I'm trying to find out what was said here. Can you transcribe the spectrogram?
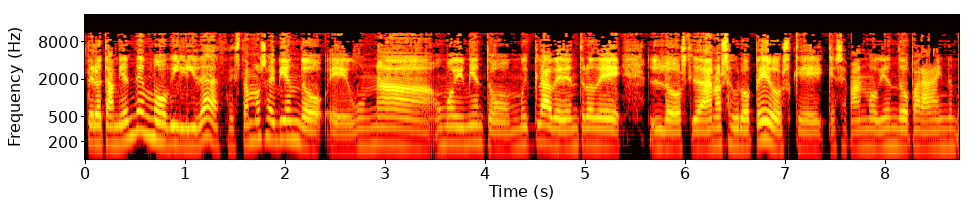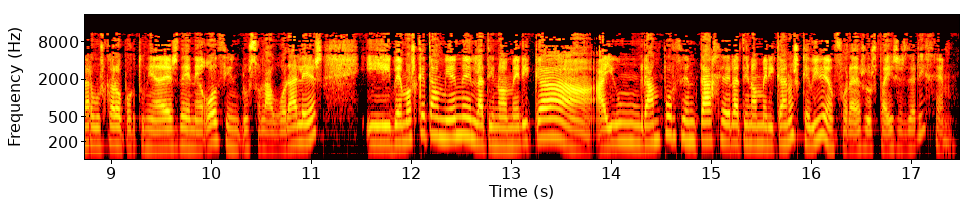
pero también de movilidad. Estamos viendo eh, un movimiento muy clave dentro de los ciudadanos europeos que, se van moviendo para intentar buscar oportunidades de negocio, incluso laborales, y vemos que también en Latinoamérica hay un gran porcentaje de latinoamericanos que viven fuera de sus países de origen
